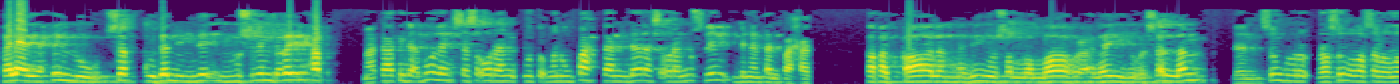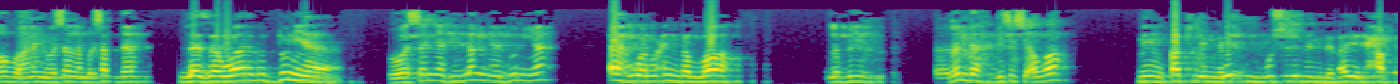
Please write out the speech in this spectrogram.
Fala yahillu syakku dam muslim bighairi haqq. Maka tidak boleh seseorang untuk menumpahkan darah seorang muslim dengan tanpa hak. Faqad qala Nabi sallallahu alaihi wasallam dan sungguh Rasulullah sallallahu alaihi wasallam bersabda, "La zawalud dunya." Bahwasanya hilangnya dunia ahwanu 'inda Allah lebih eh, rendah di sisi Allah min qatl imri'in muslimin bighairi haqq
